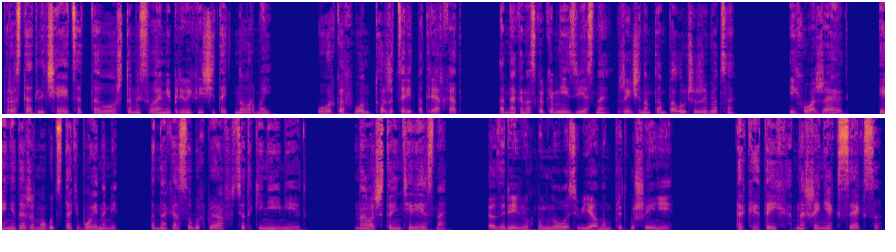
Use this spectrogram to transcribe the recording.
«Просто отличается от того, что мы с вами привыкли считать нормой. У орков вон тоже царит патриархат. Однако, насколько мне известно, женщинам там получше живется. Их уважают, и они даже могут стать воинами, однако особых прав все таки не имеют. Но вот что интересно, Азриэль ухмыльнулась в явном предвкушении. Так это их отношение к сексу.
